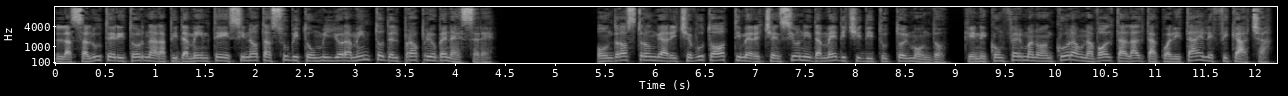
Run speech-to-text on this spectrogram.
La salute ritorna rapidamente e si nota subito un miglioramento del proprio benessere. Ondrostrong ha ricevuto ottime recensioni da medici di tutto il mondo, che ne confermano ancora una volta l'alta qualità e l'efficacia.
